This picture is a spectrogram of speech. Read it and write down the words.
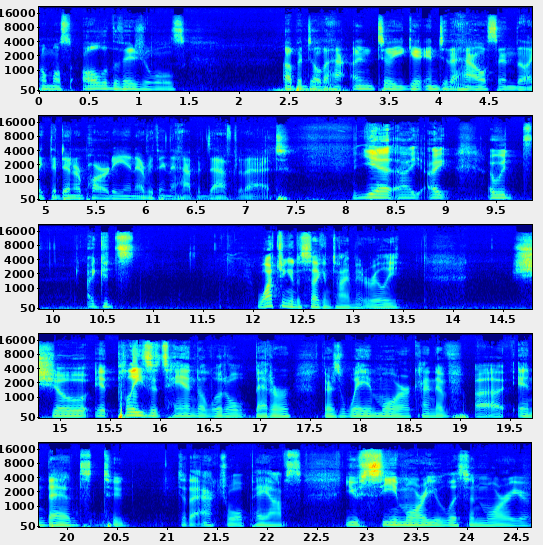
almost all of the visuals up until the ha- until you get into the house and the, like the dinner party and everything that happens after that. yeah, I, I, I would, I could. Watching it a second time, it really show it plays its hand a little better. There's way more kind of uh, embeds to to the actual payoffs. You see more, you listen more, you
